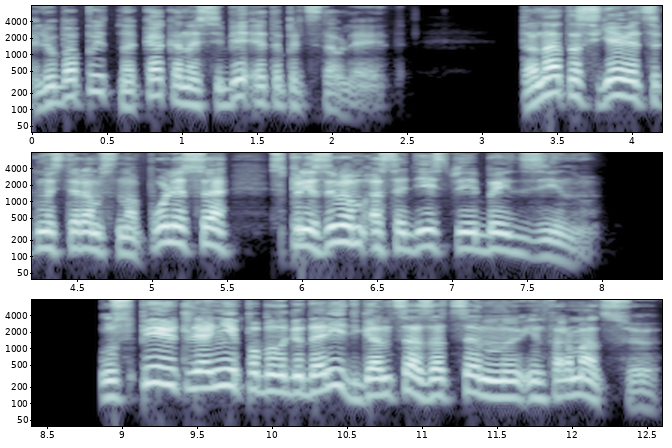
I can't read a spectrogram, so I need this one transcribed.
Любопытно, как она себе это представляет. Танатос явится к мастерам Снополиса с призывом о содействии Бейдзину. Успеют ли они поблагодарить гонца за ценную информацию,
